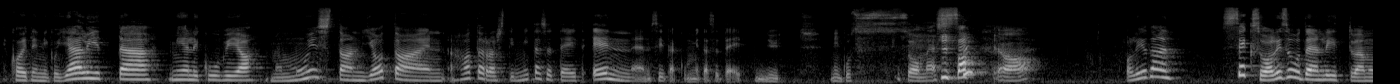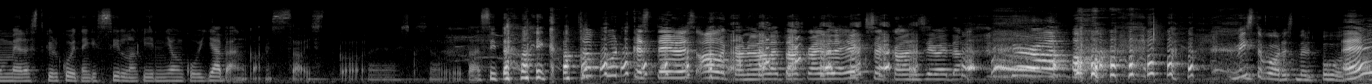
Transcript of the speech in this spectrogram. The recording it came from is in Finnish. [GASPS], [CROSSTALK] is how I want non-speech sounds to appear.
Koitin niinku jäljittää mielikuvia. Mä muistan jotain hatarasti, mitä sä teit ennen sitä, kuin mitä sä teit nyt niinku somessa. [LAUGHS] Joo. Oli jotain seksuaalisuuteen liittyvää mun mielestä kyllä kuitenkin silloinkin jonkun jäbän kanssa. Olisiko, olisiko se ollut jotain sitä [LAUGHS] aikaa? Tuo podcast ei edes alkanut, aletaan kaivele Excel-kansioita. Girl! [LAUGHS] Mistä vuodesta me nyt puhutaan?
